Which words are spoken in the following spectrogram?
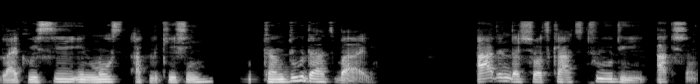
like we see in most applications, we can do that by adding the shortcut to the action.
